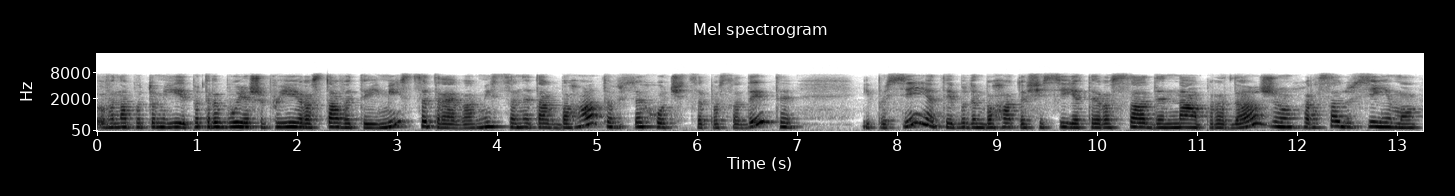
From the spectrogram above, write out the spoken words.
вона потім її потребує, щоб її розставити і місце треба. Місця не так багато, все хочеться посадити і посіяти. Будемо багато ще сіяти розсади на продажу. Розсаду сіємо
